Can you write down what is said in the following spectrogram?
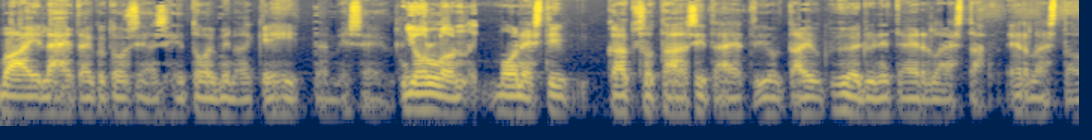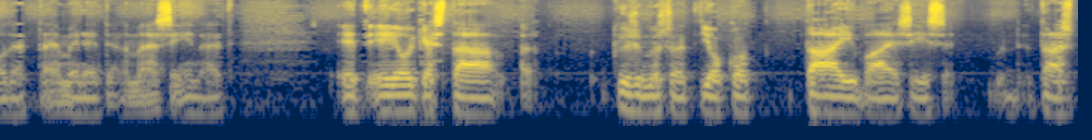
vai lähdetäänkö tosiaan siihen toiminnan kehittämiseen, jolloin monesti katsotaan sitä, että, tai hyödynnetään erilaista, erilaista otetta ja menetelmää siinä, että, että ei oikeastaan kysymys ole, että joko tai vai siis taas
